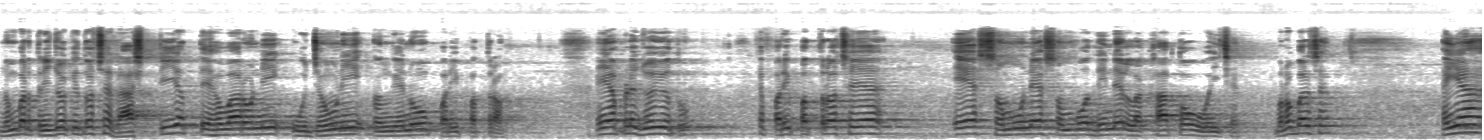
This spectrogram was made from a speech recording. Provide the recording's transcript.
નંબર ત્રીજો કીધો છે, રાષ્ટ્રીય તહેવારોની ઉજવણી અંગેનો પરિપત્ર. અહીં આપણે જોયું હતું કે પરિપત્ર છે એ સમૂહને સંબોધીને લખાતો હોય છે. બરાબર છે? અહીંયા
